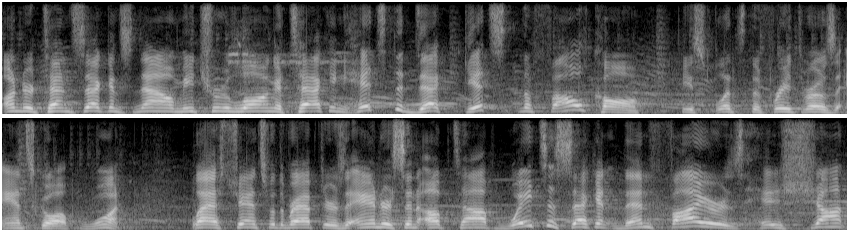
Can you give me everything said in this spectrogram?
Under 10 seconds now, Mitrou-Long attacking, hits the deck, gets the foul call. He splits the free throws. Ants go up one. Last chance for the Raptors. Anderson up top, waits a second, then fires his shot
